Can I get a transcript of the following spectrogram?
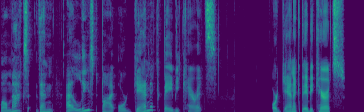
Well, Max, then at least buy organic baby carrots. organic baby carrots.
